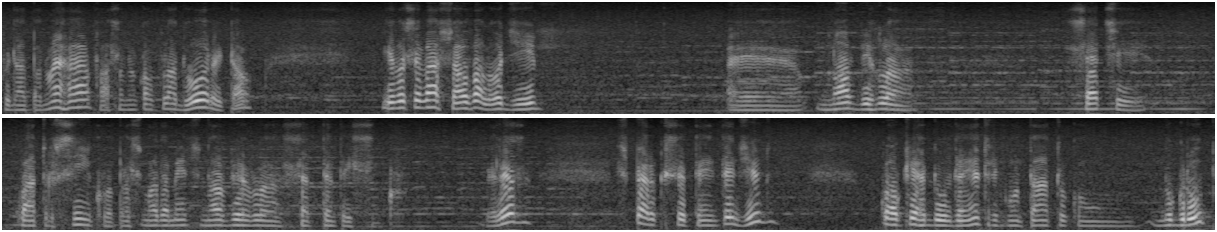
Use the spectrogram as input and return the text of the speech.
cuidado para não errar, faça na calculadora e tal, e você vai achar o valor de é, 9, 745, aproximadamente 9,75. Beleza? Espero que você tenha entendido. Qualquer dúvida, entre em contato com, no grupo,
